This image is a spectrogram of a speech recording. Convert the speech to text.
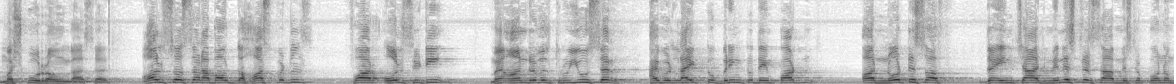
مشکور رہوں گا sir also sir about the hospital for old city میں honourable through you sir I would like to bring to the important اور notice of the incharge minister صاحب مسٹر پونم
